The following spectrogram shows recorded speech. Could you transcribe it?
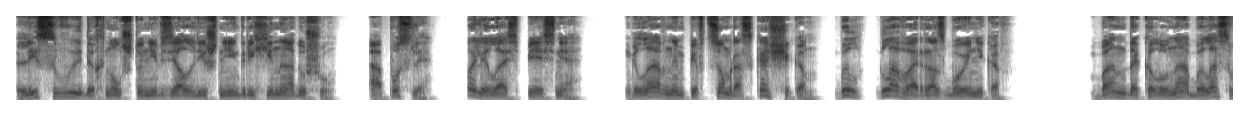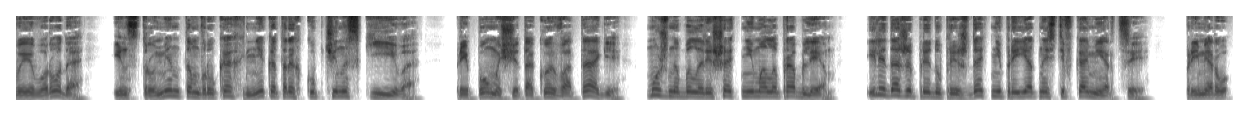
Лис выдохнул, что не взял лишние грехи на душу, а после полилась песня. Главным певцом-рассказчиком был главарь разбойников. Банда Колуна была своего рода инструментом в руках некоторых купчин из Киева. При помощи такой ватаги можно было решать немало проблем или даже предупреждать неприятности в коммерции. К примеру,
